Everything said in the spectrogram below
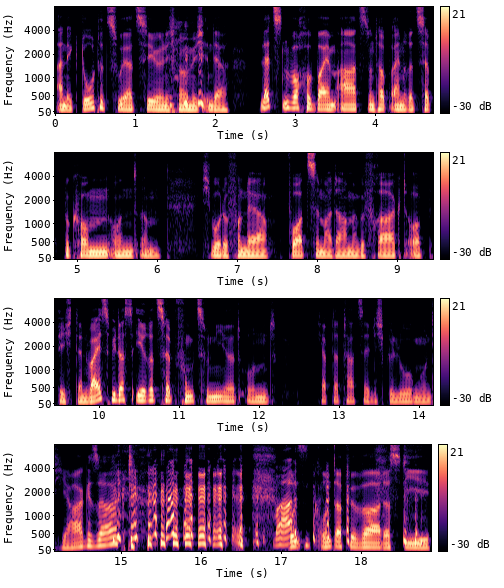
Anekdote zu erzählen. Ich war nämlich in der letzten Woche beim Arzt und habe ein Rezept bekommen und ähm, ich wurde von der Vorzimmerdame gefragt, ob ich denn weiß, wie das E-Rezept funktioniert und ich habe da tatsächlich gelogen und Ja gesagt. Was? Grund, Grund, dafür war, dass die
